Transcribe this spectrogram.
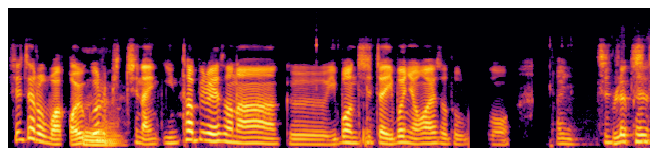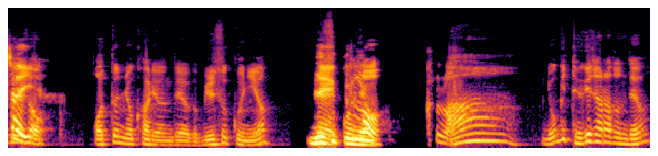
실제로 막 얼굴을 네. 비친 인 인터뷰를 해서나 그 이번 진짜 이번 영화에서도 그렇고 아니 진 진짜 이 블랙팬서에서 어떤 역할이었는데요? 그 밀수꾼이요? 네 밀수꾼이요. 클로. 클로. 아 여기 되게 잘하던데요?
